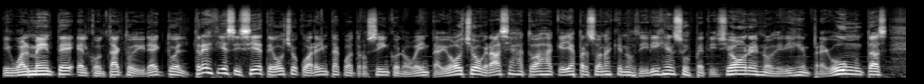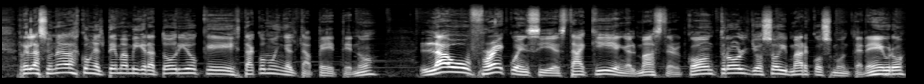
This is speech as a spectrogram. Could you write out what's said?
Igualmente el contacto directo el 317-840-4598. Gracias a todas aquellas personas que nos dirigen sus peticiones, nos dirigen preguntas relacionadas con el tema migratorio que está como en el tapete, ¿no? Low Frequency está aquí en el Master Control. Yo soy Marcos Montenegro.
